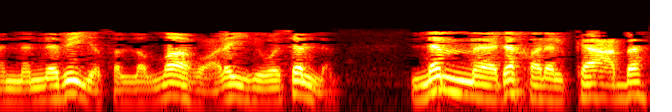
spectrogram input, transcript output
أن النبي صلى الله عليه وسلم لما دخل الكعبة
